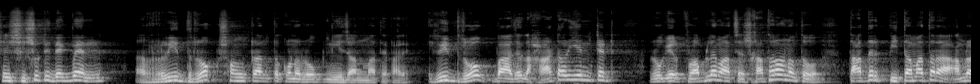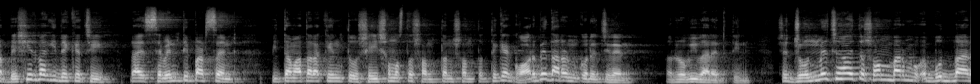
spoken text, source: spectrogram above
সেই শিশুটি দেখবেন হৃদরোগ সংক্রান্ত কোনো রোগ নিয়ে জন্মাতে পারে। হৃদরোগ বা যাদের হার্ট ওরিয়েন্টেড রোগের প্রবলেম আছে, সাধারণত তাদের পিতামাতারা আমরা বেশিরভাগই দেখেছি, প্রায় সেভেন্টি পার্সেন্ট পিতামাতারা কিন্তু সেই সমস্ত সন্তান সন্ততিকে গর্বে ধারণ করেছিলেন রবিবারের দিন। সে জন্মেছে হয়তো সোমবার, বুধবার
